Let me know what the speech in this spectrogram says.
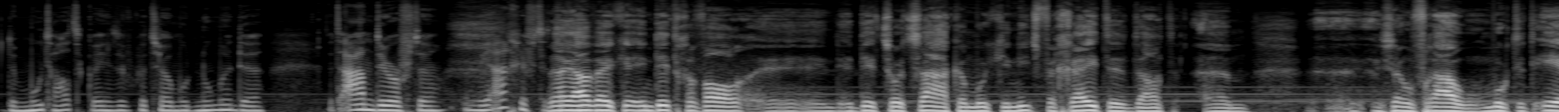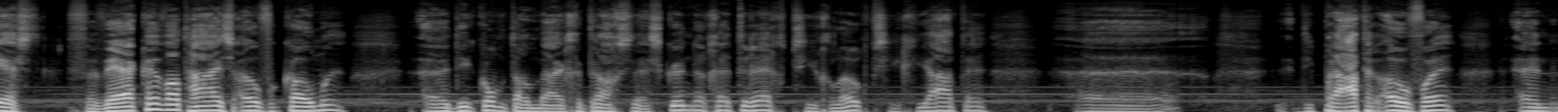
de moed had, ik weet niet of ik het zo moet noemen, de, het aandurfde om die aangifte te Nou ja, weet je, in dit geval, in dit soort zaken moet je niet vergeten dat um, zo'n vrouw moet het eerst verwerken wat haar is overkomen. Uh, die komt dan bij gedragsdeskundigen terecht, psycholoog, psychiater. Uh, die praat erover. En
